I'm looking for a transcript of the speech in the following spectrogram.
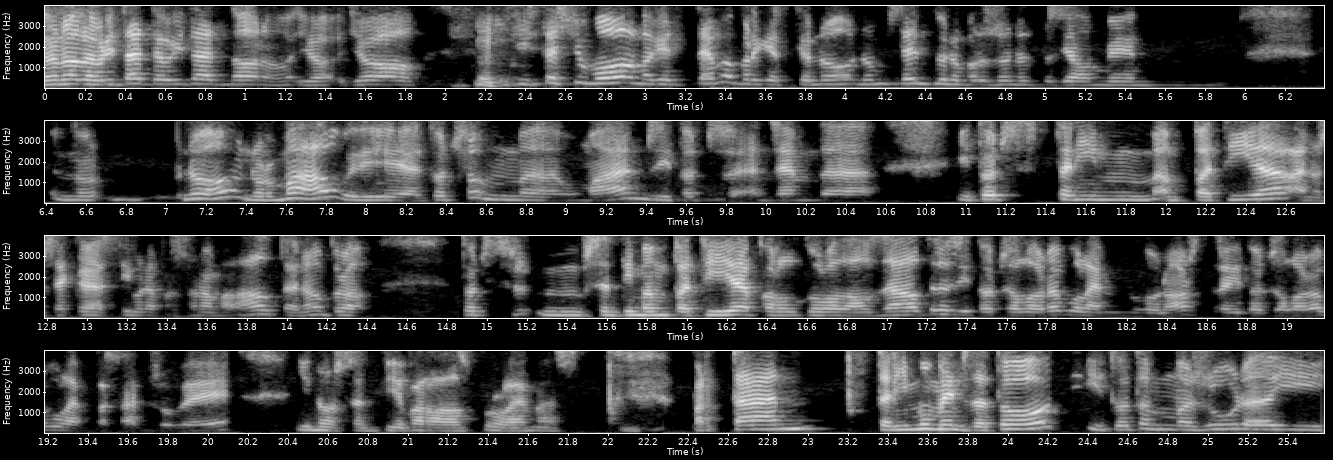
No, no, de veritat, de veritat, no, no. Jo, jo insisteixo molt en aquest tema perquè és que no, no em sento una persona especialment no, no, normal, vull dir, tots som eh, humans i tots ens hem de... i tots tenim empatia, a no ser que sigui una persona malalta, no? però tots sentim empatia per el dolor dels altres i tots alhora volem el nostre i tots alhora volem passar-nos-ho bé i no sentir parlar dels problemes. Per tant, tenim moments de tot i tot en mesura i,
